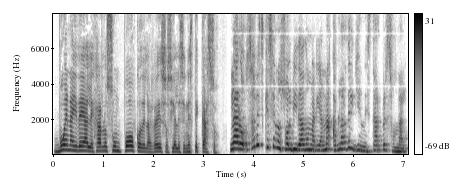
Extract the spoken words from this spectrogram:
buena idea alejarlos un poco de las redes sociales en este caso. Claro, ¿sabes qué se nos ha olvidado, Mariana? Hablar del bienestar personal.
